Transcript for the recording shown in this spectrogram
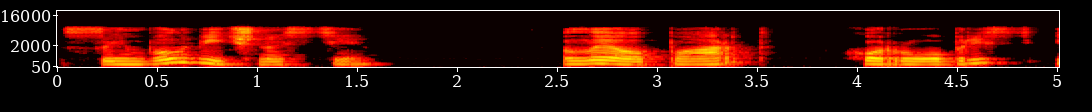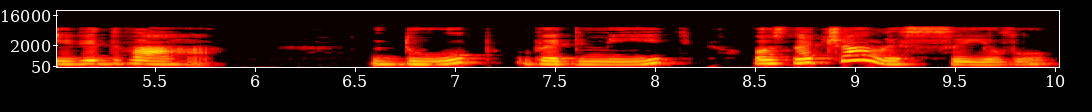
символ вічності. Леопард хоробрість і відвага. Дуб, ведмідь означали силу.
